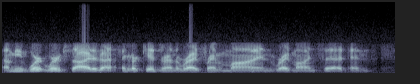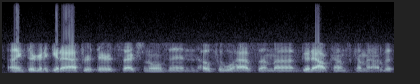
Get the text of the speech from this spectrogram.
I mean, we're we're excited. I think our kids are in the right frame of mind, right mindset, and I think they're going to get after it there at sectionals, and hopefully we'll have some uh, good outcomes come out of it.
